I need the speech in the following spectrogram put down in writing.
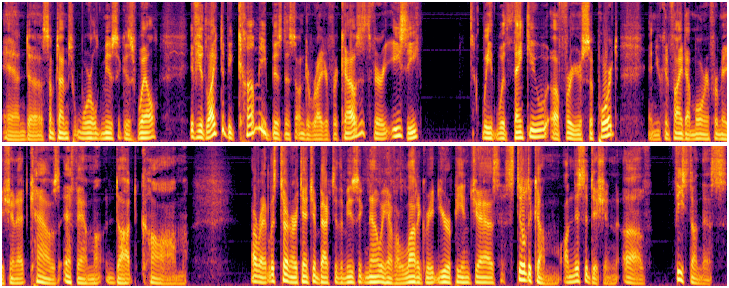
and uh, sometimes world music as well. If you'd like to become a business underwriter for KOWS, it's very easy. We would thank you uh, for your support, and you can find out more information at kowsfm.com. All right, let's turn our attention back to the music now. We have a lot of great European jazz still to come on this edition of Feast on This.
